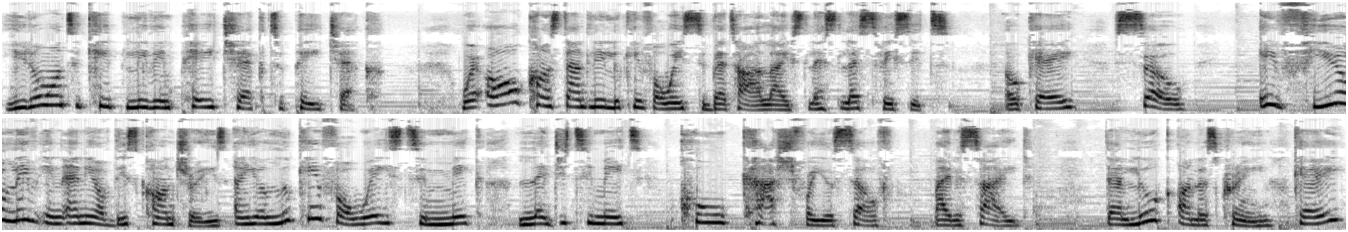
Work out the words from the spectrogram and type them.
You don't want to keep living paycheck to paycheck. We're all constantly looking for ways to better our lives. Let's let's face it. Okay? So, if you live in any of these countries and you're looking for ways to make legitimate cool cash for yourself by the side, then look on the screen, okay?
